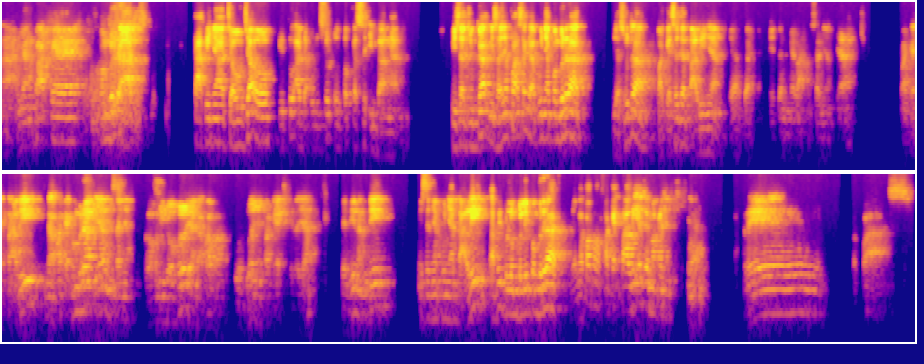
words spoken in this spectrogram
Nah, yang pakai pemberat, kakinya jauh-jauh, itu ada unsur untuk keseimbangan. Bisa juga, misalnya Pak, saya nggak punya pemberat. Ya sudah, pakai saja talinya. ya Dan merah misalnya. ya Pakai tali, nggak pakai pemberat ya misalnya kalau di double ya nggak apa-apa, dua-duanya pakai gitu ya. Jadi nanti misalnya punya tali tapi belum beli pemberat, ya nggak apa-apa, pakai tali aja makanya. Ya. lepas.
